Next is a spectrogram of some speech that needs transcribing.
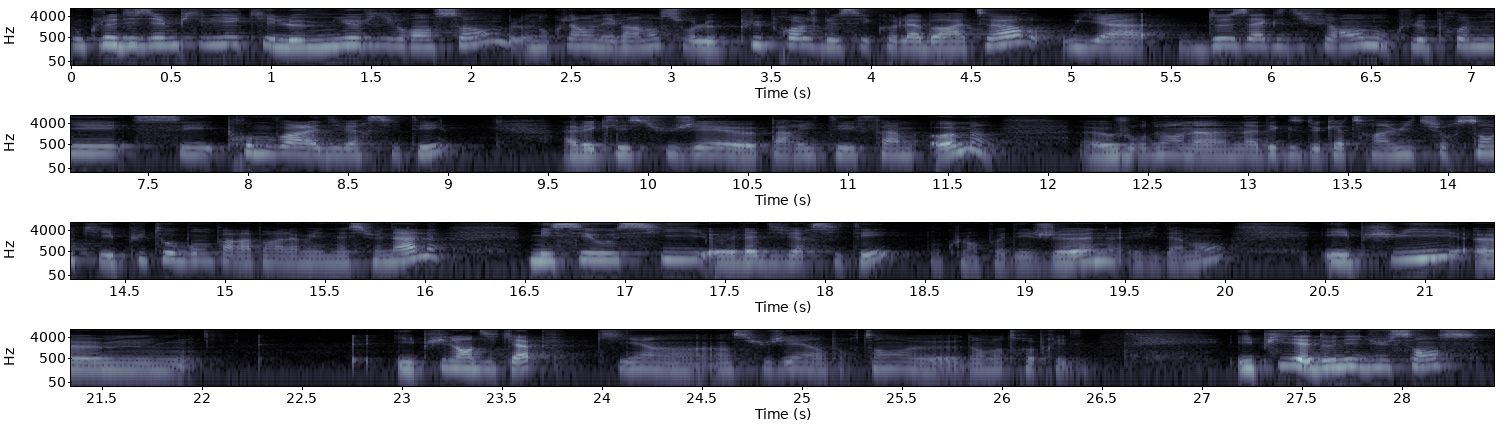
Donc le deuxième pilier qui est le mieux vivre ensemble. Donc là, on est vraiment sur le plus proche de ses collaborateurs, où il y a deux axes différents. Donc le premier, c'est promouvoir la diversité avec les sujets euh, parité femmes-hommes. Euh, aujourd'hui, on a un index de 88 sur 100 qui est plutôt bon par rapport à la moyenne nationale, mais c'est aussi euh, la diversité, donc l'emploi des jeunes, évidemment, et puis, et puis l'handicap, qui est un sujet important dans l'entreprise. Et puis, il y a donner du sens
